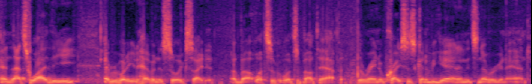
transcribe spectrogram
And that's why the everybody in heaven is so excited about what's what's about to happen. The reign of Christ is going to begin and it's never going to end.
